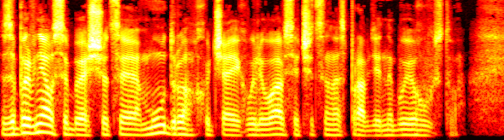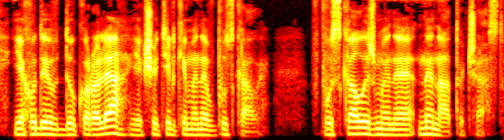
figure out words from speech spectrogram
Запевняв себе, що це мудро, хоча і хвилювався, чи це насправді не боєгузтво. Я ходив до короля, якщо тільки мене впускали. Впускали ж мене не надто часто.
